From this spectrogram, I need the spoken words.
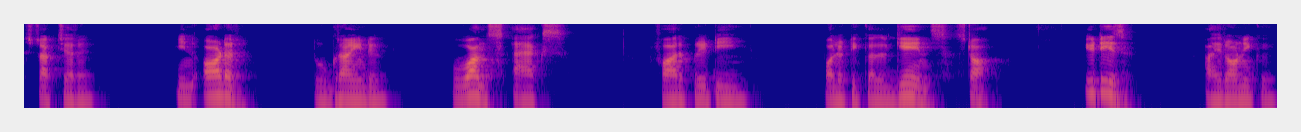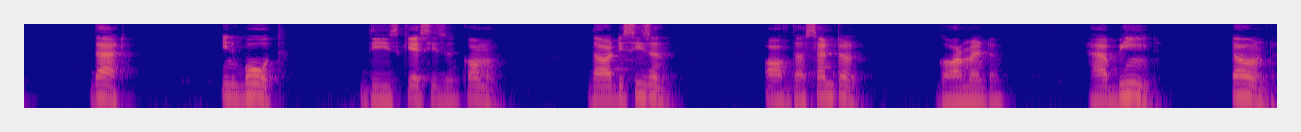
structure in order to grind one's axe for pretty political gains. Stop. It is ironic that in both these cases, comma, the decision of the central government have been turned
